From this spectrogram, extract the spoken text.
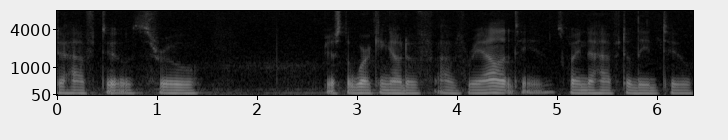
to have to, through just the working out of, of reality, it's going to have to lead to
